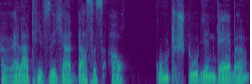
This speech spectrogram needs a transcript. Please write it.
relativ sicher, dass es auch gute Studien gäbe,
